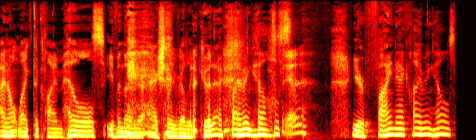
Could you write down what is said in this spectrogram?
I don't like to climb hills, even though you're actually really good at climbing hills. yeah, You're fine at climbing hills,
